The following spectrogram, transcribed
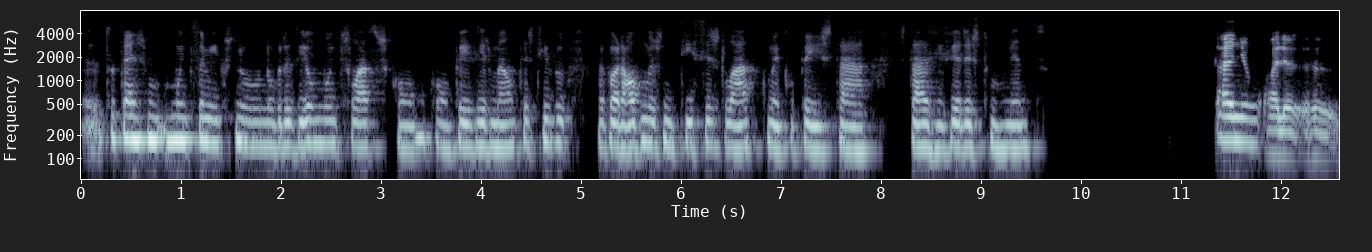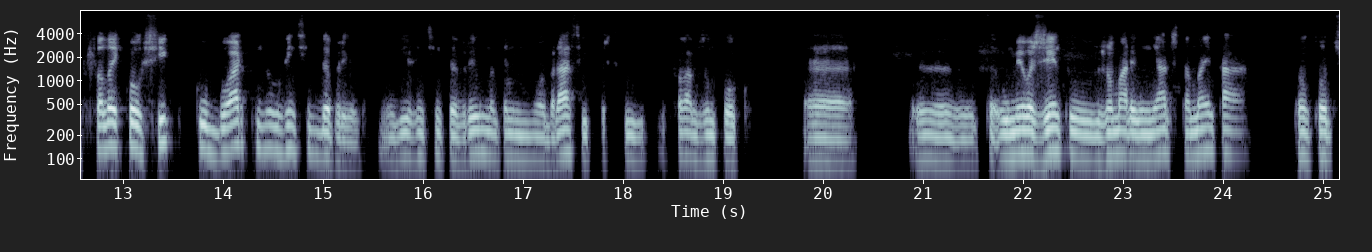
Tens, eh, tu tens muitos amigos no, no Brasil, muitos laços com, com o país irmão. Tens tido agora algumas notícias de lá de como é que o país está, está a viver este momento? Tenho, olha, eh, falei com o Chico Buarque no 25 de Abril. No dia 25 de Abril, mantenho um abraço e depois falámos um pouco. Uh, uh, o meu agente, o João Mário Linhares, também está, estão todos,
